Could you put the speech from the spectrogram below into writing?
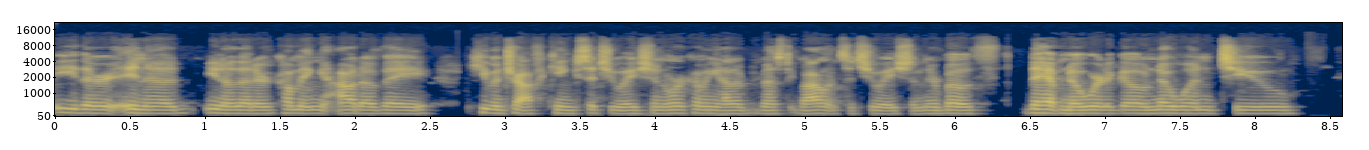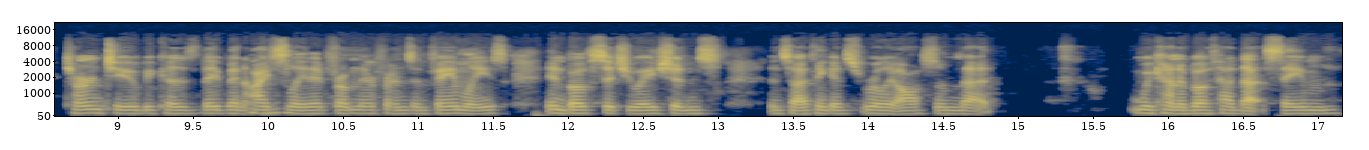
either in a you know that are coming out of a human trafficking situation or coming out of domestic violence situation they're both they have nowhere to go no one to turn to because they've been mm-hmm. isolated from their friends and families in both situations and so i think it's really awesome that we kind of both had that same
